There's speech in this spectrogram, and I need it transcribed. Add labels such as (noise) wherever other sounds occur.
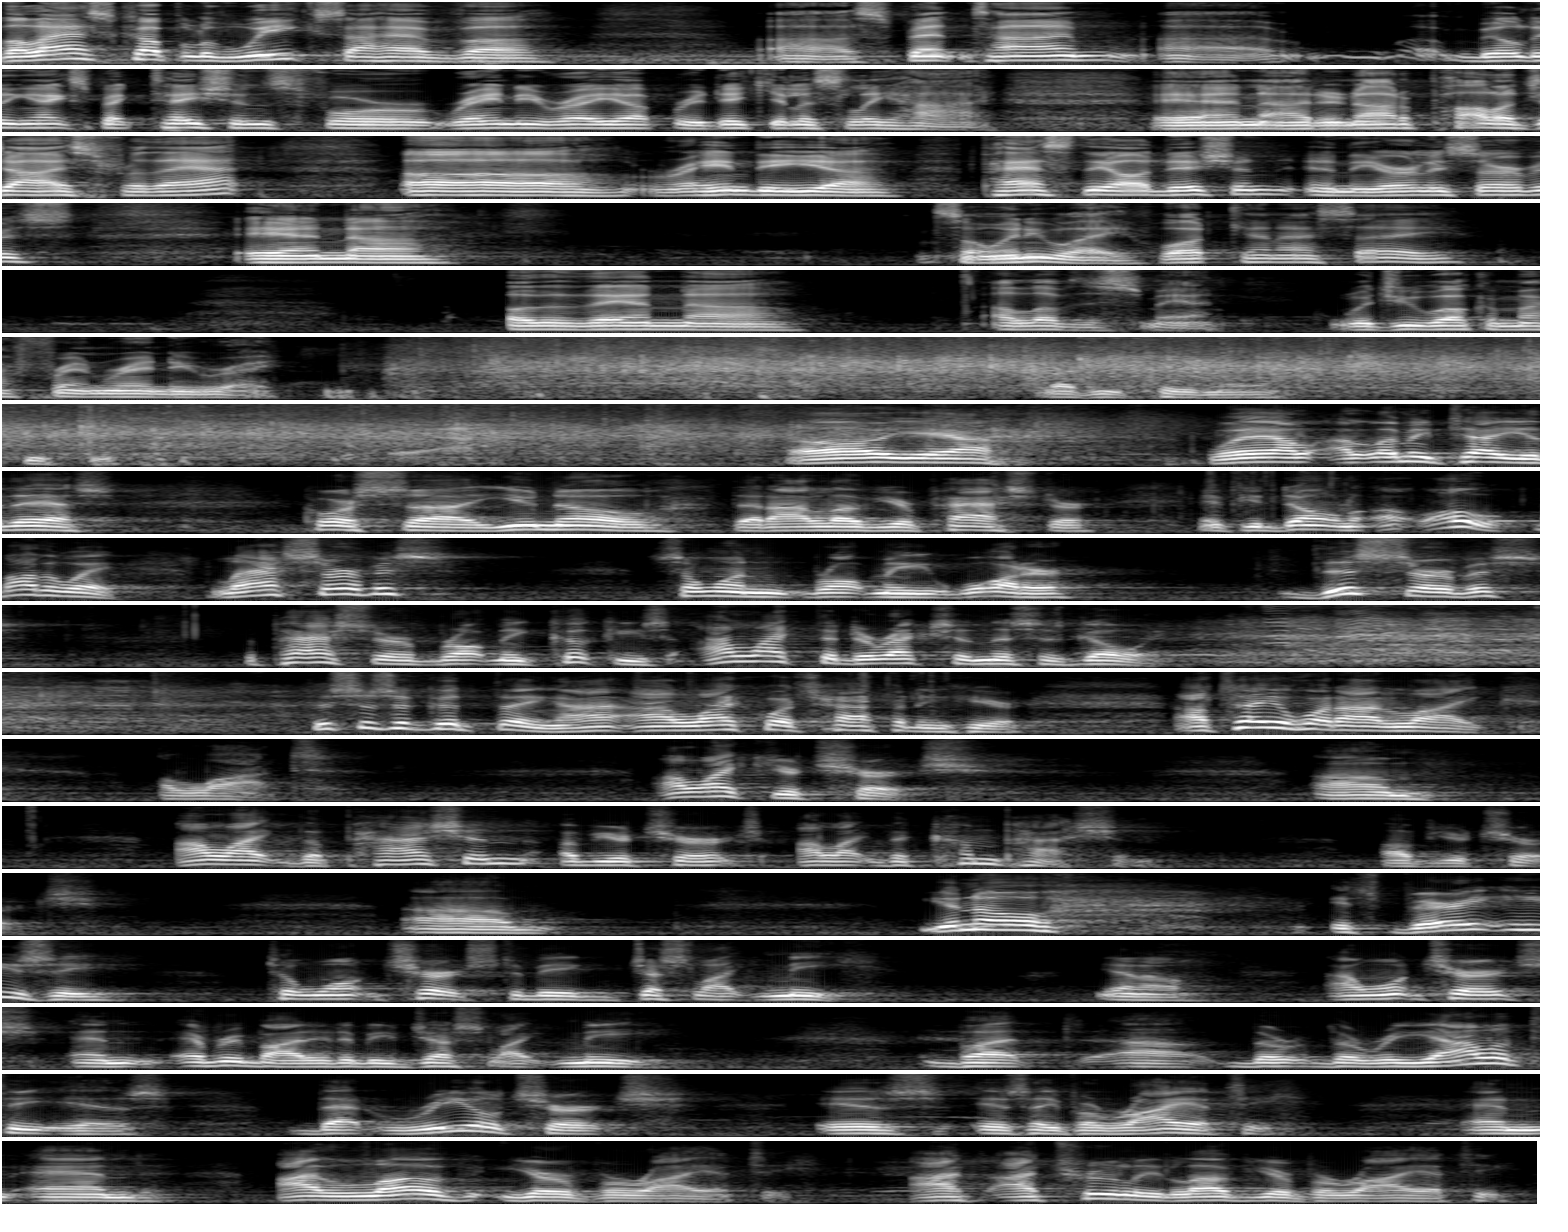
The last couple of weeks, I have uh, uh, spent time uh, building expectations for Randy Ray up ridiculously high. And I do not apologize for that. Uh, Randy uh, passed the audition in the early service. And uh, so, anyway, what can I say other than I love this man? Would you welcome my friend Randy Ray? Love you too, man. (laughs) oh, yeah. Well, uh, let me tell you this. Of course, uh, you know that I love your pastor. If you don't, oh, oh, by the way, last service, someone brought me water. This service, the pastor brought me cookies. I like the direction this is going. (laughs) this is a good thing. I, I like what's happening here. I'll tell you what I like a lot. I like your church. Um, I like the passion of your church. I like the compassion of your church. Um, you know, it's very easy to want church to be just like me. You know, I want church and everybody to be just like me. But uh, the, the reality is that real church is, is a variety. And, and I love your variety. I, I truly love your variety.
